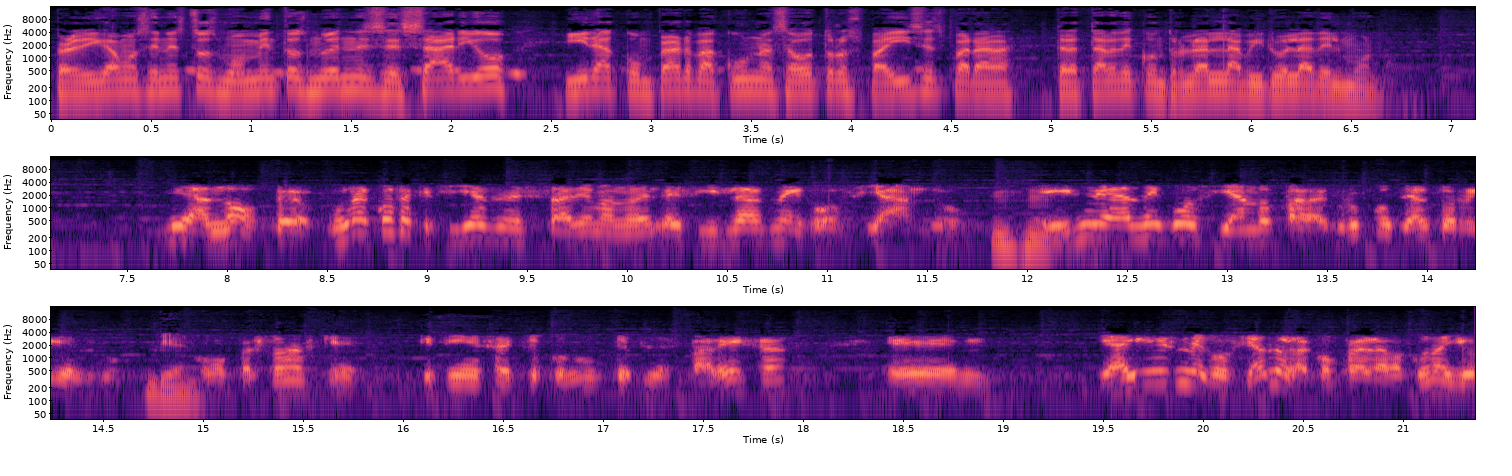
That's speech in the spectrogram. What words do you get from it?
Pero digamos, en estos momentos no es necesario ir a comprar vacunas a otros países para tratar de controlar la viruela del mono. Mira, no, pero una cosa que sí es necesaria, Manuel, es irlas negociando. Irlas negociando para grupos de alto riesgo. Bien. Como personas que, que tienen sexo con múltiples parejas. Eh, y ahí ir negociando la compra de la vacuna. Yo,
